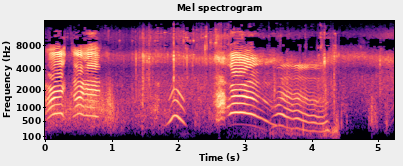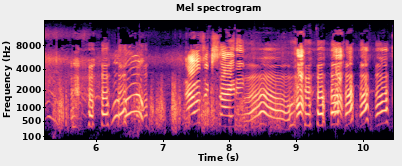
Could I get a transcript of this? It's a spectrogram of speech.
right, go ahead.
